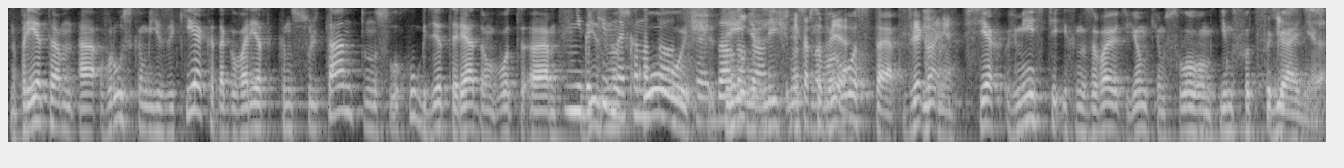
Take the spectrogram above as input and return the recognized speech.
Но при этом а, в русском языке, когда говорят консультант, то на слуху где-то рядом вот а, бизнес-коуч, да, тренер да, да. личностного кажется, две, роста. Две грани. Всех вместе их называют емким словом инфо-цыгане. Есть,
